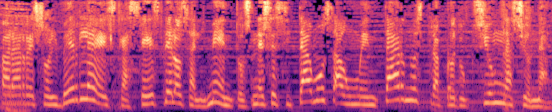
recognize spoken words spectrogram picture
Para resolver la escasez de los alimentos necesitamos aumentar nuestra producción nacional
